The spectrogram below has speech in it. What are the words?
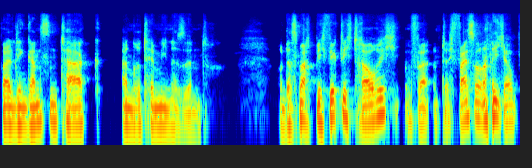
weil den ganzen Tag andere Termine sind. Und das macht mich wirklich traurig. Ich weiß auch noch nicht, ob,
